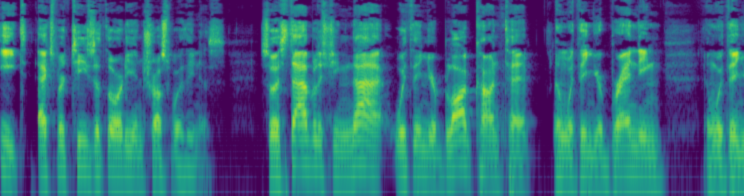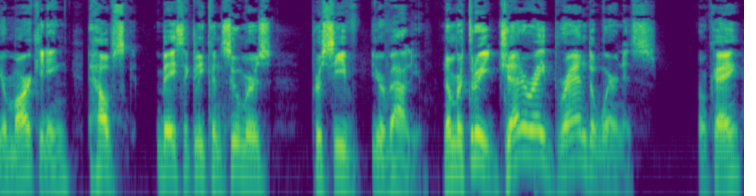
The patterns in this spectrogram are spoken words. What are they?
EAT, expertise, authority, and trustworthiness. So establishing that within your blog content and within your branding and within your marketing helps basically consumers perceive your value. Number three, generate brand awareness. Okay.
